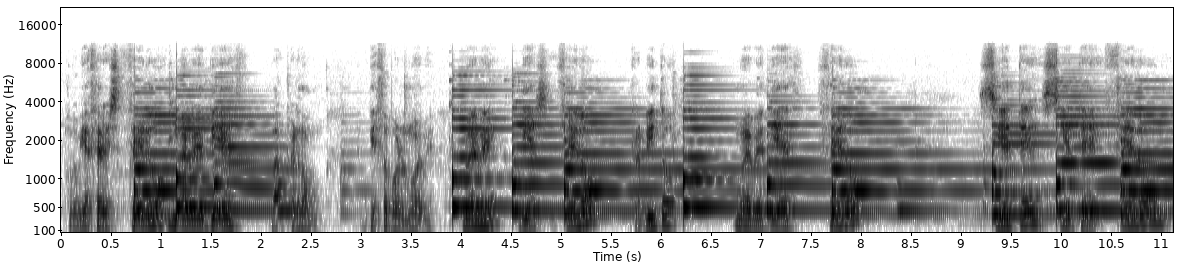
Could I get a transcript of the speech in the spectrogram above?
Lo que voy a hacer es 0, 9, 10, perdón, empiezo por el 9. 9, 10, 0, repito, 9, 10, 0, 7, 7, 0,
